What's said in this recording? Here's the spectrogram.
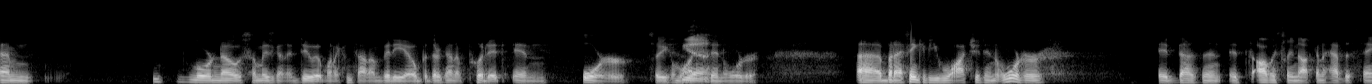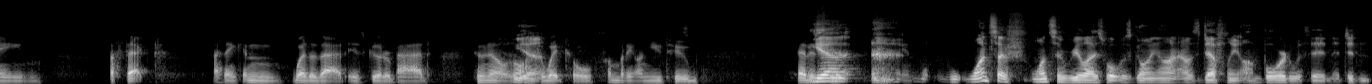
um, Lord knows somebody's going to do it when it comes out on video, but they're going to put it in order so you can watch Yeah. it in order. Uh, but I think if you watch it in order, it doesn't. It's obviously not going to have the same effect. I think, and whether that is good or bad, who knows? I'll Yeah. have to wait till somebody on YouTube edits Yeah. once I once I realized what was going on, I was definitely on board with it, and it didn't,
